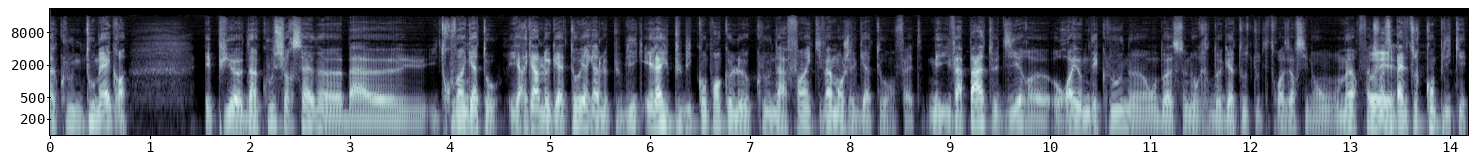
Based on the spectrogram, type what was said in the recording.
un clown tout maigre. Et puis euh, d'un coup sur scène, euh, bah, euh, il trouve un gâteau. Il regarde le gâteau, il regarde le public. Et là, le public comprend que le clown a faim et qu'il va manger le gâteau en fait. Mais il va pas te dire au royaume des clowns, on doit se nourrir de gâteaux toutes les trois heures, sinon on meurt. Enfin, Oui. c'est pas des trucs compliqués.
